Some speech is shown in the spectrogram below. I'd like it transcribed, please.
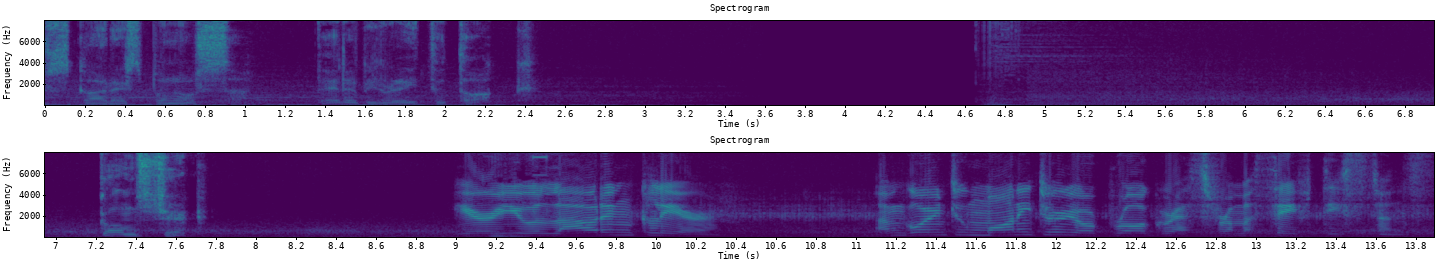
Oscar Espinosa. Better be ready to talk. Comms check. Hear you loud and clear. I'm going to monitor your progress from a safe distance.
